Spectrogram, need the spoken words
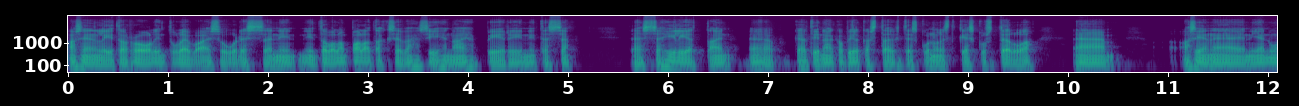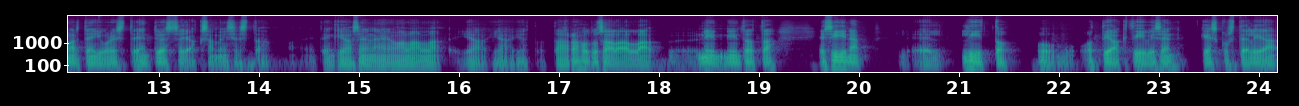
Asianliiton roolin tulevaisuudessa, niin, niin tavallaan palatakseen vähän siihen aihepiiriin, niin tässä, tässä hiljattain käytiin aika vilkasta yhteiskunnallista keskustelua asianajan ja nuorten juristien työssä jaksamisesta, etenkin asianajan alalla ja, ja, ja tota, rahoitusalalla, niin, niin tota, ja siinä liitto otti aktiivisen keskustelija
